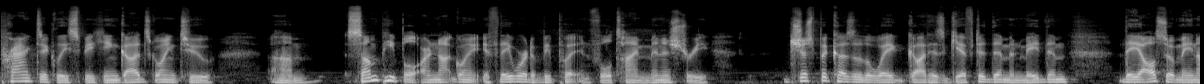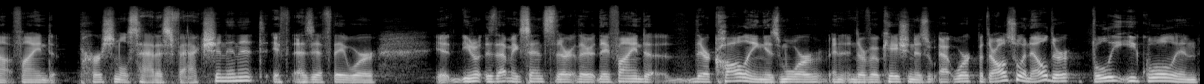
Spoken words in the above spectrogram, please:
practically speaking, God's going to, um, some people are not going, if they were to be put in full time ministry, just because of the way God has gifted them and made them, they also may not find personal satisfaction in it, if as if they were. It, you know, does that make sense? They're, they're, they find uh, their calling is more, and, and their vocation is at work, but they're also an elder, fully equal in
